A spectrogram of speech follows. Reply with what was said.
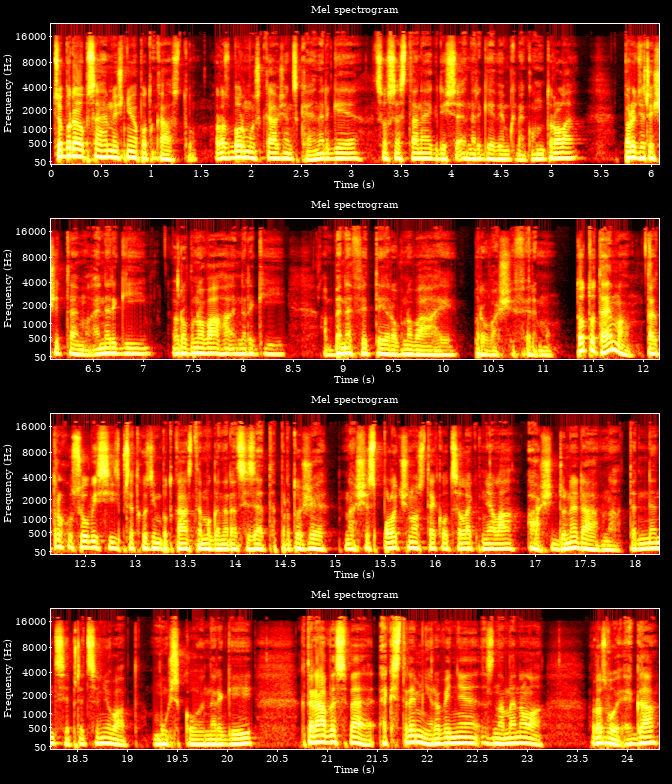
Co bude obsahem dnešního podcastu? Rozbor mužské a ženské energie, co se stane, když se energie vymkne kontrole, proč řešit téma energií, rovnováha energií a benefity rovnováhy pro vaši firmu. Toto téma tak trochu souvisí s předchozím podcastem o generaci Z, protože naše společnost jako celek měla až donedávna tendenci přeceňovat mužskou energii, která ve své extrémní rovině znamenala rozvoj ega,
